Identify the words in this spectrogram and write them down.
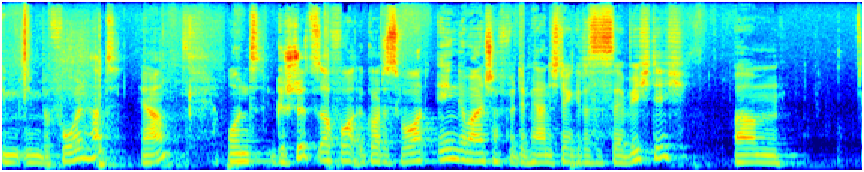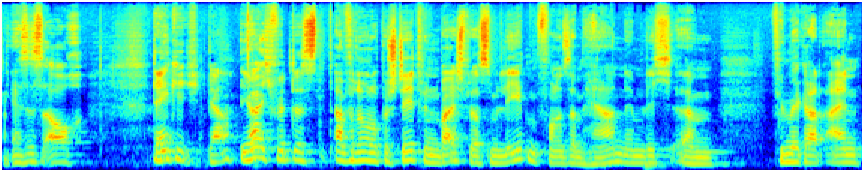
ihm, ihm befohlen hat. Ja? Und gestützt auf Gottes Wort in Gemeinschaft mit dem Herrn. Ich denke, das ist sehr wichtig. Ähm, es ist auch, denke ich, ja. Ja, ich würde das einfach nur noch bestätigen, ein Beispiel aus dem Leben von unserem Herrn, nämlich ähm, fiel mir gerade ein,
